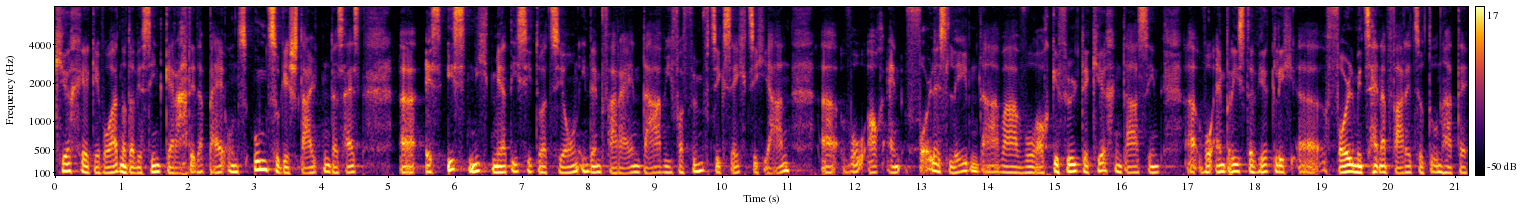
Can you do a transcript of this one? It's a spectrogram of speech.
Kirche geworden oder wir sind gerade dabei, uns umzugestalten. Das heißt, äh, es ist nicht mehr die Situation in dem Verein da wie vor 50, 60 Jahren, äh, wo auch ein volles Leben da war, wo auch gefüllte Kirchen da sind, äh, wo ein Priester wirklich voll mit seiner Pfarre zu tun hatte,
